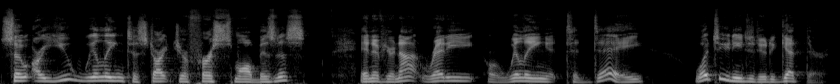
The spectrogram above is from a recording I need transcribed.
So, are you willing to start your first small business? And if you're not ready or willing today, what do you need to do to get there?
